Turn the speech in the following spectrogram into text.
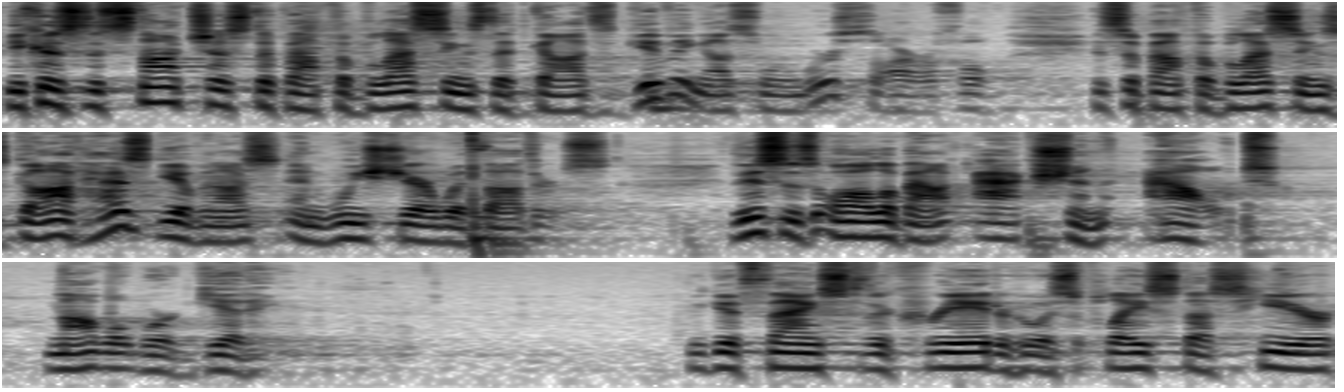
Because it's not just about the blessings that God's giving us when we're sorrowful, it's about the blessings God has given us and we share with others. This is all about action out, not what we're getting. We give thanks to the Creator who has placed us here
